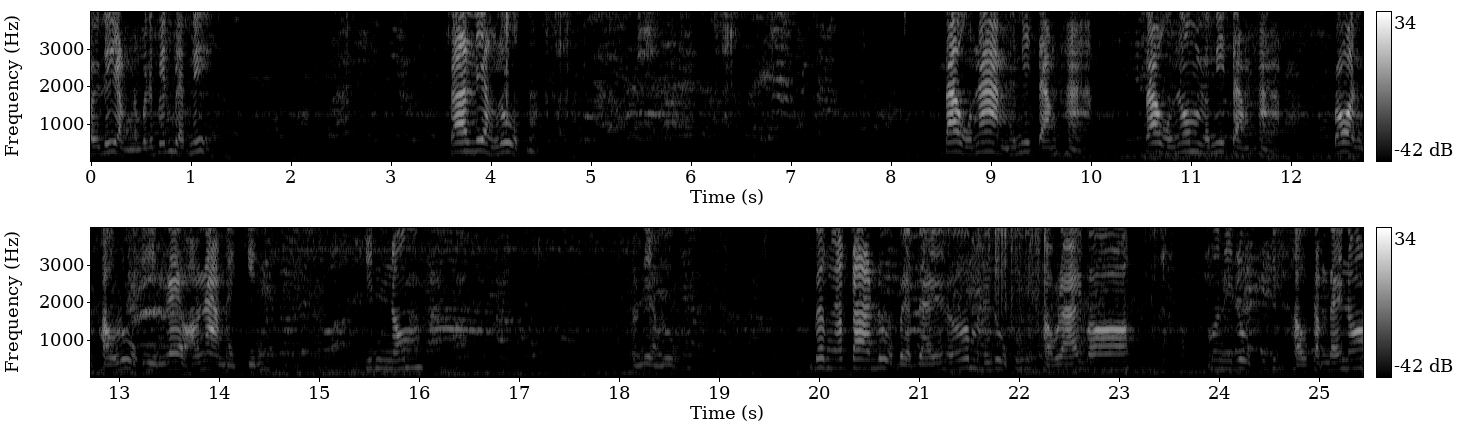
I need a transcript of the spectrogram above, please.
คอยเลี้ยงนะมันเป็นแบบนี้ การเลี้ยงลูกนะเต้าน้ำให้มีต่างหากเต้านมให้มีต่างหากป้อนเขาลูกอิ่มแล้วเอาน้ำให้กิน กินนมเลี้ยงลูก เบิ่งอาการลูกแบบใดเออมันได้ลูกกูกินเขาร้ายบ่เมื่อนี้ลูกกูกินเขาวซ้ำได้นอ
